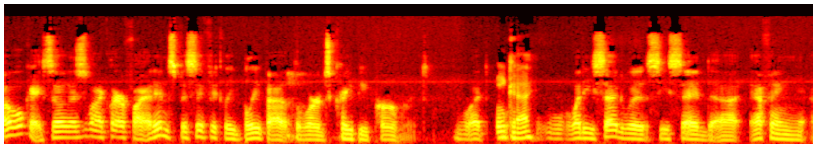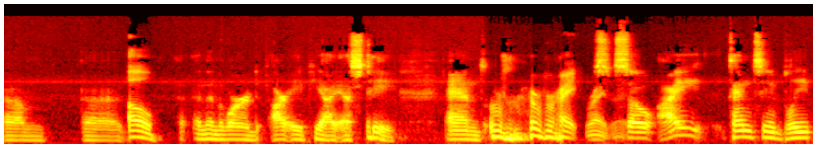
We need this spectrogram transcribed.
Oh, okay. So I just want to clarify. I didn't specifically bleep out the words "creepy pervert." What Okay. what he said was he said uh, effing, um, uh, Oh, and then the word R A P I S T, and right, right. So I tend to bleep.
